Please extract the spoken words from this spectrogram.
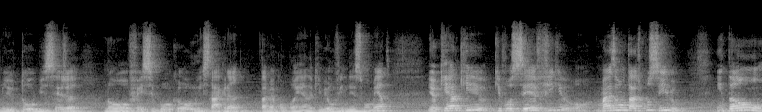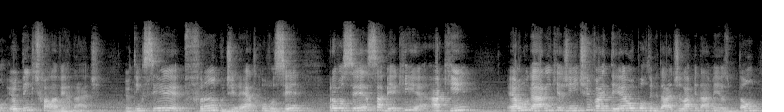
no YouTube, seja no Facebook ou no Instagram, está me acompanhando aqui, me ouvindo nesse momento, eu quero que, que você fique mais à vontade possível. Então, eu tenho que te falar a verdade. Eu tenho que ser franco, direto com você, para você saber que aqui é o lugar em que a gente vai ter a oportunidade de lapidar mesmo. Então,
